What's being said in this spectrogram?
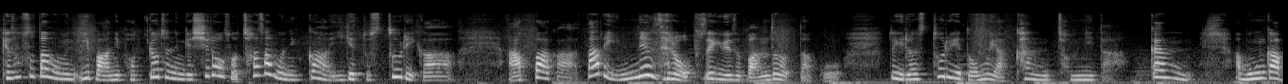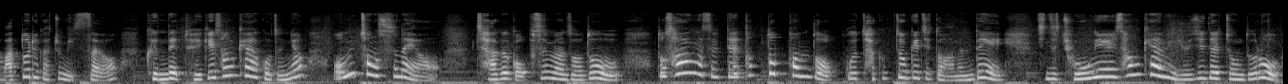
계속 쓰다 보면 입 많이 벗겨지는 게 싫어서 찾아보니까 이게 또 스토리가 아빠가 딸의 입냄새를 없애기 위해서 만들었다고 또 이런 스토리에 너무 약한 접니다. 약간 아, 뭔가 맛돌이가 좀 있어요. 근데 되게 상쾌하거든요. 엄청 순해요. 자극 없으면서도 또 사용했을 때 텁텁함도 없고 자극적이지도 않은데 진짜 종일 상쾌함이 유지될 정도로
